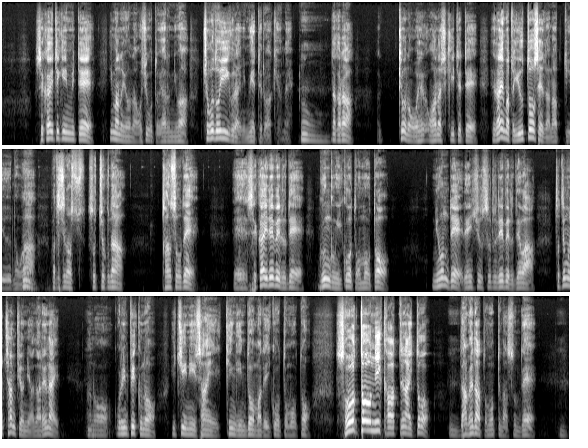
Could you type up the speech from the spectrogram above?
世界的に見て今のようなお仕事をやるにはちょうどいいぐらいに見えてるわけよね。うん。だから今日のお話聞いててえらいまた優等生だなっていうのが、私の率直な感想で、えー世界レベルでぐんぐん行こうと思うと日本で練習するレベルではとてもチャンピオンにはなれない、あのオリンピックの1位2位3位金銀銅まで行こうと思うと相当に変わってないとダメだと思ってますんで、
